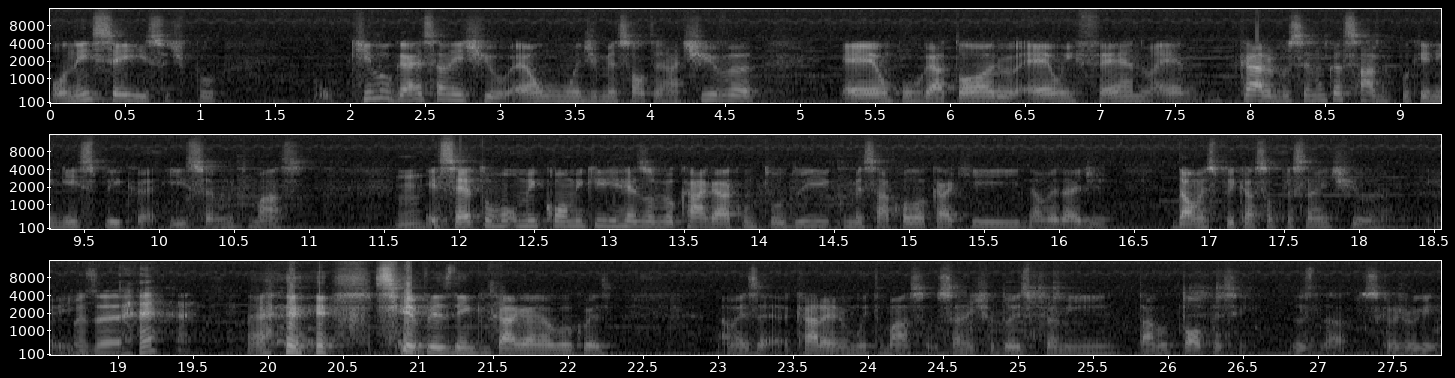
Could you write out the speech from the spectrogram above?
Ou nem ser isso. Tipo, o que lugar é Silent Hill? É uma dimensão alternativa? É um purgatório? É um inferno? É... Cara, você nunca sabe, porque ninguém explica. E isso é muito massa. Uhum. Exceto o Homecoming que resolveu cagar com tudo e começar a colocar que, na verdade, dá uma explicação pra Silent Hill, né? Aí, pois é. né? Sempre eles têm que cagar em alguma coisa. Ah, mas é, cara, era muito massa. O Silent Hill 2 pra mim tá no top, assim, dos, dos que eu joguei.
